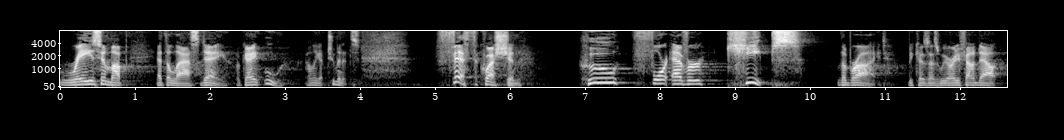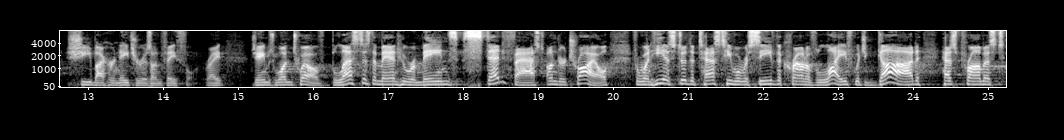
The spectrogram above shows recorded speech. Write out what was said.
raise him up at the last day. Okay? Ooh, I only got two minutes. Fifth question Who forever keeps the bride? Because as we already found out, she by her nature is unfaithful, right? James 1:12 Blessed is the man who remains steadfast under trial for when he has stood the test he will receive the crown of life which God has promised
